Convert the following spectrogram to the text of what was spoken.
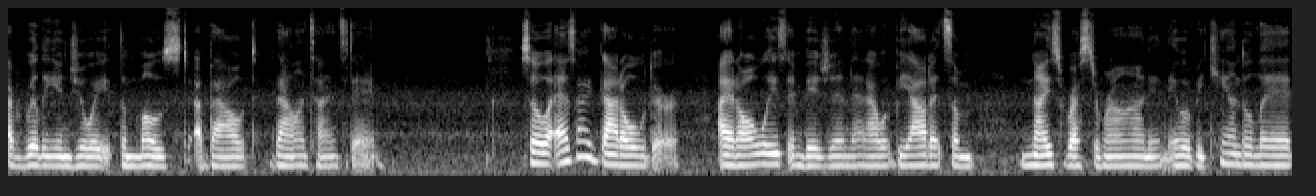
I've really enjoyed the most about Valentine's Day. So as I got older, I had always envisioned that I would be out at some nice restaurant and it would be candlelit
